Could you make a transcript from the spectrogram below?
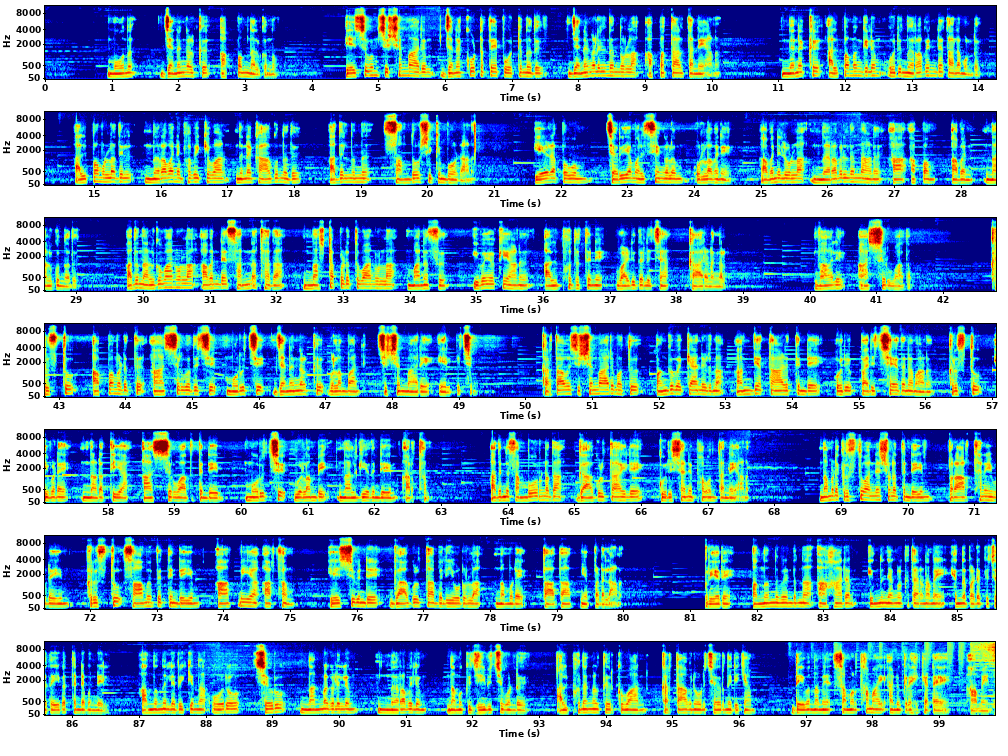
മൂന്ന് ജനങ്ങൾക്ക് അപ്പം നൽകുന്നു. യേശുവും ശിഷ്യന്മാരും ജനക്കൂട്ടത്തെ പോറ്റുന്നത് ജനങ്ങളിൽ നിന്നുള്ള അപ്പത്താൽ തന്നെയാണ്. നിനക്ക് അല്പമെങ്കിലും ഒരു നിറവിന്റെ തലമുണ്ട്. അല്പമുള്ളതിൽ നിറവനുഭവിക്കുവാൻ നിനക്കാകുന്നത് അതിൽ നിന്ന് സന്തോഷിക്കുമ്പോഴാണ്. ഏഴപ്പവും ചെറിയ മത്സ്യങ്ങളും ഉള്ളവന് അവനിലുള്ള നിറവിൽ നിന്നാണ് ആ അപ്പം അവൻ നൽകുന്നത്. അത് നൽകുവാനുള്ള അവന്റെ സന്നദ്ധത നഷ്ടപ്പെടുത്തുവാനുള്ള മനസ്സ് ഇവയൊക്കെയാണ് അത്ഭുതത്തിന് വഴിതെളിച്ച കാരണങ്ങൾ. നാല് ആശീർവാദം. ക്രിസ്തു അപ്പമെടുത്ത് ആശീർവദിച്ച് മുറിച്ച് ജനങ്ങൾക്ക് വിളമ്പാൻ ശിഷ്യന്മാരെ ഏൽപ്പിച്ചു. കർത്താവ് ശിഷ്യന്മാരുമൊത്ത് പങ്കുവെക്കാനിരുന്ന അന്ത്യത്താഴത്തിന്റെ ഒരു പരിച്ഛേദനമാണ് ക്രിസ്തു ഇവിടെ നടത്തിയ ആശീർവാദത്തിന്റെയും മുറിച്ച് വിളമ്പി നൽകിയതിന്റെയും അർത്ഥം. അതിന്റെ സമ്പൂർണത ഗാഗുൽത്തായിലെ കുരിശനുഭവം തന്നെയാണ്. നമ്മുടെ ക്രിസ്തു അന്വേഷണത്തിന്റെയും പ്രാർത്ഥനയുടെയും ക്രിസ്തു സാമീപ്യത്തിന്റെയും ആത്മീയ അർത്ഥം യേശുവിന്റെ ഗാഗുൽത്ത ബലിയോടുള്ള നമ്മുടെ താതാത്മ്യപ്പെടലാണ്. പ്രിയരെ അന്നന്ന് വേണ്ടുന്ന ആഹാരം ഇന്ന് ഞങ്ങൾക്ക് തരണമേ എന്ന് പഠിപ്പിച്ച ദൈവത്തിന്റെ മുന്നിൽ. അന്നന്ന് ലഭിക്കുന്ന ഓരോ ചെറു നന്മകളിലും നിറവിലും നമുക്ക് ജീവിച്ചുകൊണ്ട് അത്ഭുതങ്ങൾ തീർക്കുവാൻ കർത്താവിനോട് ചേർന്നിരിക്കാം. ദൈവം നമ്മെ സമൃദ്ധമായി അനുഗ്രഹിക്കട്ടെ. ആമേൻ.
